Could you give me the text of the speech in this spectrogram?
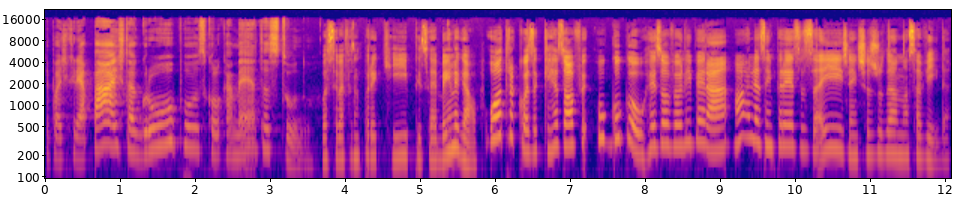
Você pode criar pasta, grupos, colocar metas, tudo. Você vai fazendo por equipes, é bem legal. Outra coisa que resolve, o Google resolveu liberar. Olha as empresas aí, gente, ajudando a nossa vida.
